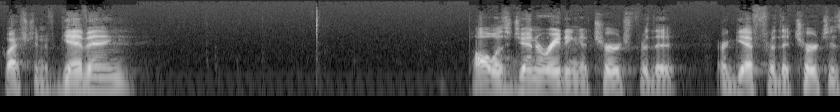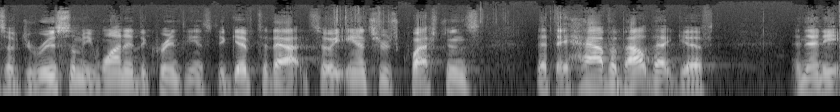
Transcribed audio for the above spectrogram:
Question of giving. Paul was generating a church for the or gift for the churches of Jerusalem. He wanted the Corinthians to give to that, so he answers questions that they have about that gift. And then he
